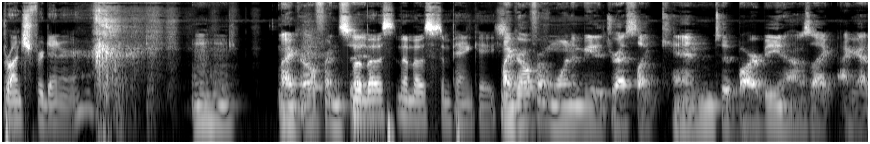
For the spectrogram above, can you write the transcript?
brunch for dinner. hmm My girlfriend said. Mimos- mimosas and pancakes. My girlfriend wanted me to dress like Ken to Barbie, and I was like, I got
